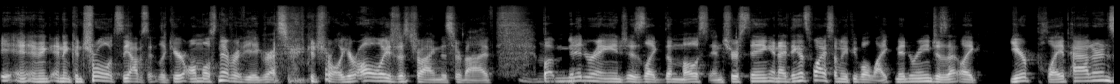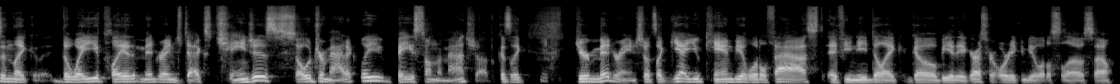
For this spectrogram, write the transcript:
and, and, in control it's the opposite. Like you're almost never the aggressor in control. You're always just trying to survive. Mm-hmm. but mid-range is like the most interesting and i think that's why so many people like mid-range is that like your play patterns and like the way you play the mid-range decks changes so dramatically based on the matchup. Because like you're mid-range so it's like yeah you can be a little fast if you need to like go be the aggressor or you can be a little slow so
